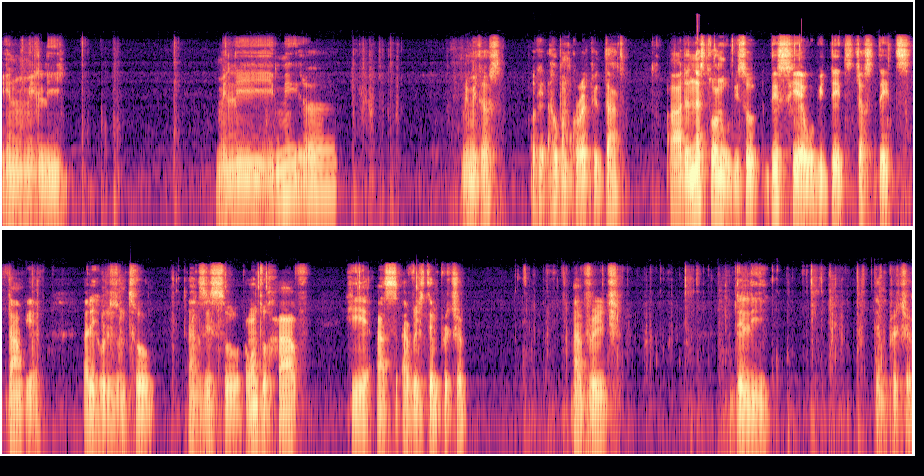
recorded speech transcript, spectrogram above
in milli millimeter millimeters. Okay i hope i'm correct with that. Uh the next one will be so this here will be dates just dates down here at the horizontal axis. So i want to have here as average temperature average daily temperature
